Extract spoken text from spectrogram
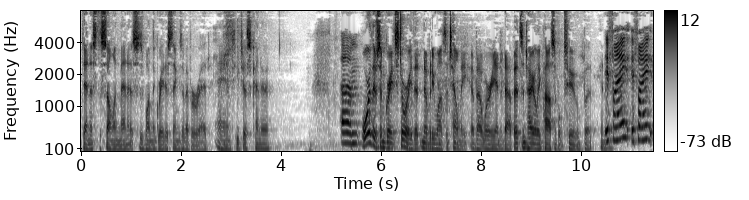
Dennis the Sullen Menace, is one of the greatest things I've ever read. And he just kind of Um, or there's some great story that nobody wants to tell me about where he ended up. It's entirely possible too. But you know. if I if I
